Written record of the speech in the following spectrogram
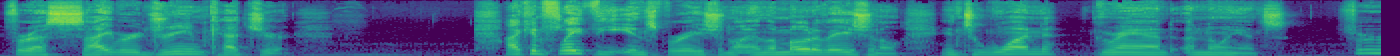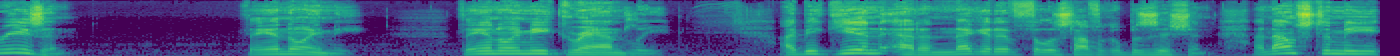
for a cyber dream catcher. I conflate the inspirational and the motivational into one grand annoyance for a reason. They annoy me. They annoy me grandly. I begin at a negative philosophical position. Announce to me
